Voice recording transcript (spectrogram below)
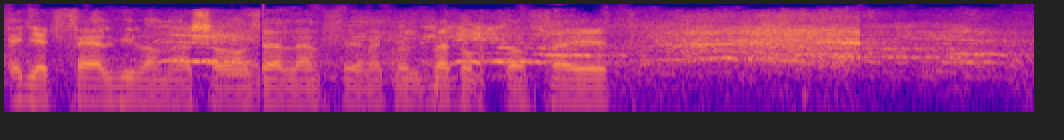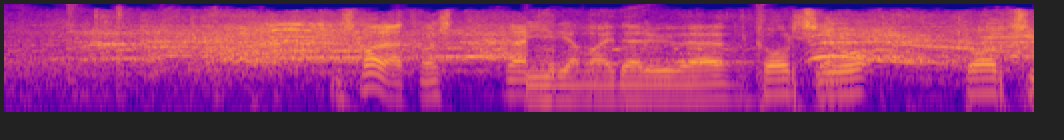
egy-egy felvillanása az ellenfélnek, most bedobta a fejét. És maradt most, nem írja majd erővel. Karcsi, jó. Karcsi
